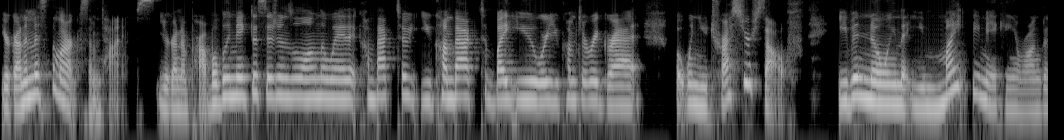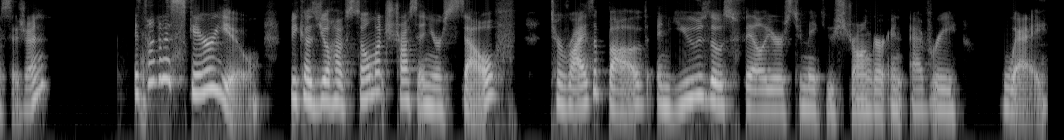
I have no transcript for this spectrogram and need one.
You're going to miss the mark sometimes. You're going to probably make decisions along the way that come back to you come back to bite you or you come to regret. But when you trust yourself, even knowing that you might be making a wrong decision, it's not going to scare you because you'll have so much trust in yourself to rise above and use those failures to make you stronger in every way.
